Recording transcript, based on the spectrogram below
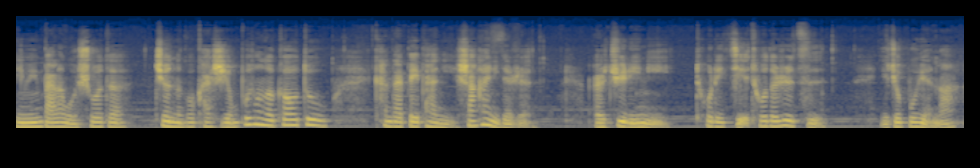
你明白了我说的，就能够开始用不同的高度看待背叛你、伤害你的人，而距离你脱离解脱的日子也就不远啦。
